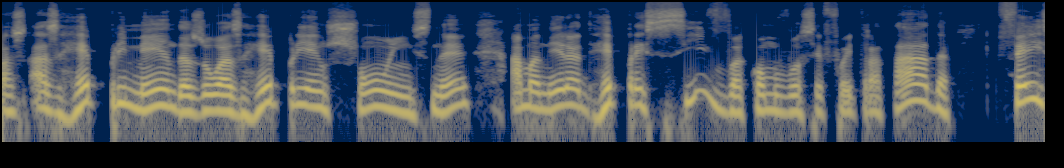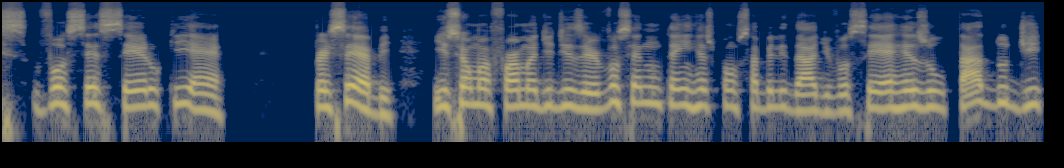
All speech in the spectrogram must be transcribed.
as, as reprimendas ou as repreensões, né? a maneira repressiva como você foi tratada, fez você ser o que é. Percebe? Isso é uma forma de dizer: você não tem responsabilidade, você é resultado de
